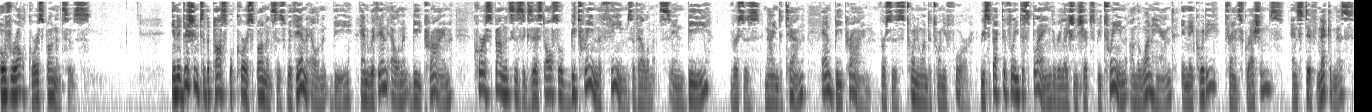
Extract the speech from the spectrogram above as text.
Overall correspondences. In addition to the possible correspondences within element B and within element B prime, correspondences exist also between the themes of elements in B, verses 9 to 10, and B prime, verses 21 to 24, respectively displaying the relationships between, on the one hand, iniquity, transgressions, and stiff-neckedness,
